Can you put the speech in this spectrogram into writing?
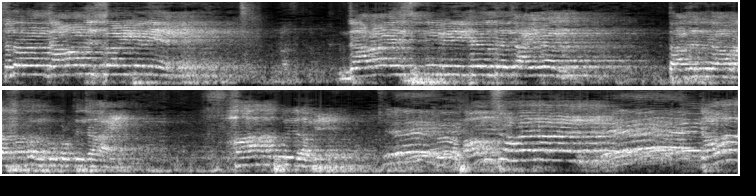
সুতরাং জামাত ইসলামীকে যারা খেলতে চাইবেন, তাদেরকে আমরা সতর্ক করতে চাই। হাত পুড়ে যাবে। জামাত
